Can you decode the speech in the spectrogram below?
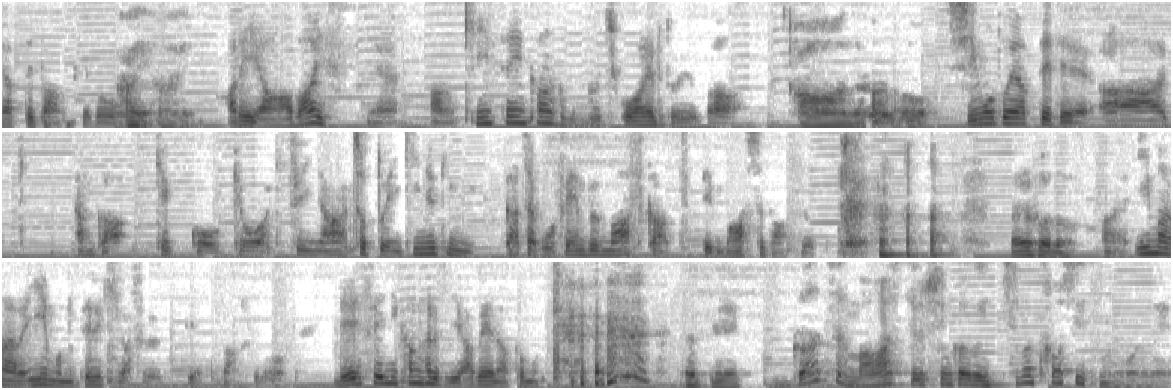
やってたんですけど、はいはい。あれやばいっすね。あの、金銭感覚ぶち壊れるというか、ああ、なるほど。仕事やってて、あー、なんか結構今日はきついな、ちょっと息抜きにガチャ5000円分回すかって言って回してたんですよ。なるほど。はい、今ならいいもの出る気がするって言ってやってたんですけど、冷静に考えるとやべえなと思って。だって、ガチャ回してる瞬間が一番楽しいですもんね、これね。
